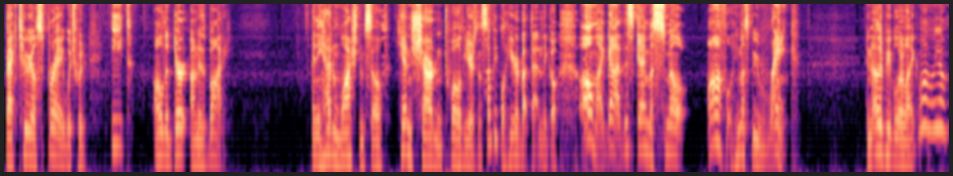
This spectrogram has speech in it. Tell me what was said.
bacterial spray which would eat all the dirt on his body. And he hadn't washed himself, he hadn't showered in 12 years. And some people hear about that and they go, oh my god, this guy must smell awful. He must be rank. And other people are like, well, you know,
